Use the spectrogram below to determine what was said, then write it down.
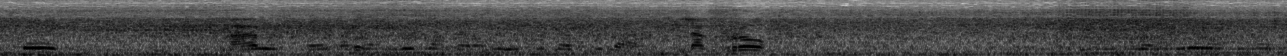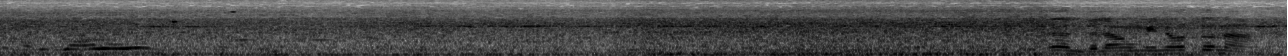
ante. Ah, hanggang doon lang, parang may ipitan sila. Lagro. Yung lagro, yun, yun, maligaya yun. Yan, dalawang minuto na.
